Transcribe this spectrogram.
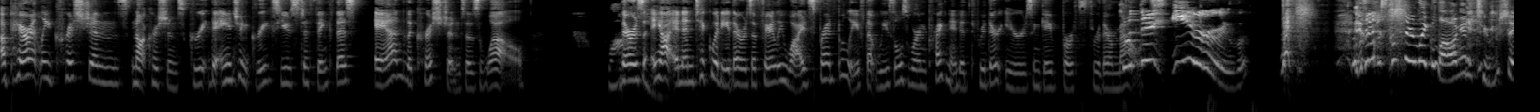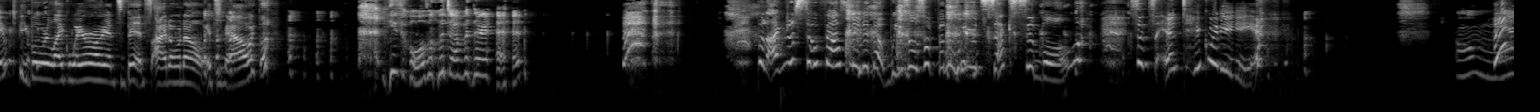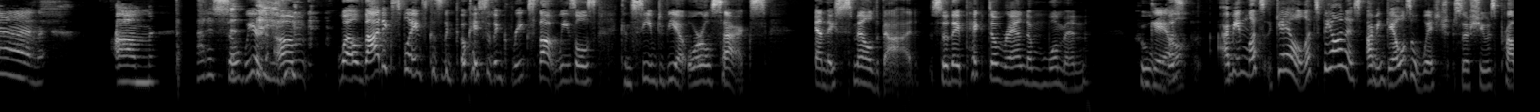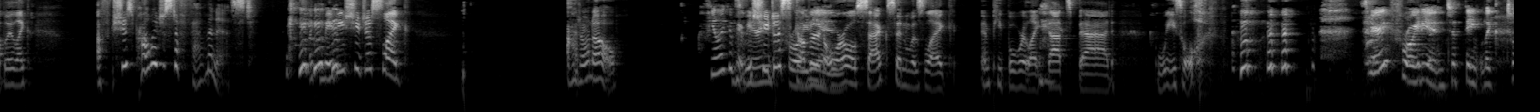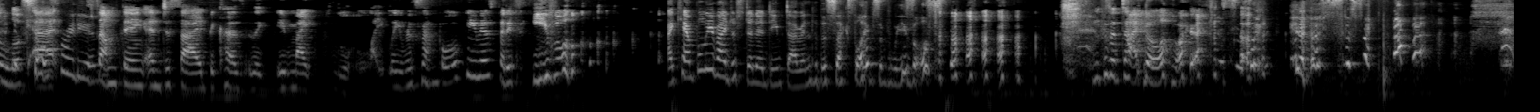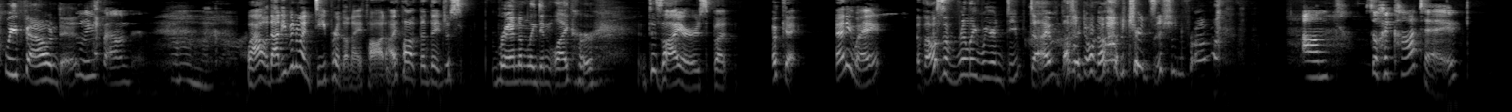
apparently, Christians, not Christians, Gre- the ancient Greeks used to think this, and the Christians as well. Why? There's yeah, in antiquity there was a fairly widespread belief that weasels were impregnated through their ears and gave births through their mouths. Through their ears. Is it just because they're like long and tube shaped? People were like, "Where are its bits?" I don't know. Its mouth. These holes on the top of their head. I'm just so fascinated that weasels have been a weird sex symbol since antiquity. Oh man. um. That is so weird. Um, well, that explains because the okay, so the Greeks thought weasels conceived via oral sex, and they smelled bad, so they picked a random woman who Gale. was. I mean, let's Gale. Let's be honest. I mean, Gale was a witch, so she was probably like, a, she was probably just a feminist. Like maybe she just like, I don't know. I feel like it's Maybe she discovered Freudian. oral sex and was like, and people were like, "That's bad." Weasel. It's very Freudian to think, like, to look so at Freudian. something and decide because, like, it might lightly resemble a penis that it's evil. I can't believe I just did a deep dive into the sex lives of weasels. The title of our episode. yes. we found it. we found it. Oh my god. Wow, that even went deeper than I thought. I thought that they just randomly didn't like her desires, but okay. Anyway, that was a really weird deep dive that I don't know how to transition from. Um, so Hecate.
